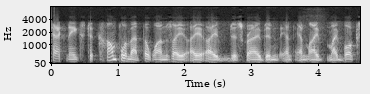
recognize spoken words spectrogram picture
techniques to complement the ones I, I, I described in, in, in my, my books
